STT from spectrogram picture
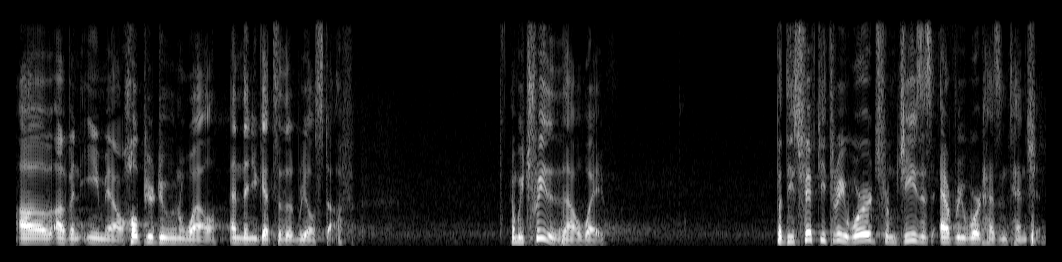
of, of an email. Hope you're doing well. And then you get to the real stuff. And we treat it that way. But these 53 words from Jesus, every word has intention.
